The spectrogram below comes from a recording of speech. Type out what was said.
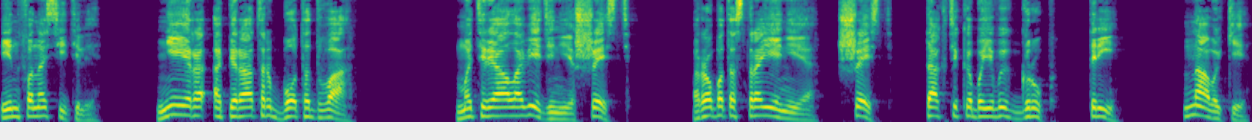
Инфоносители: нейрооператор бота 2, Материаловедение – 6. Роботостроение – 6. Тактика боевых групп – 3. Навыки.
